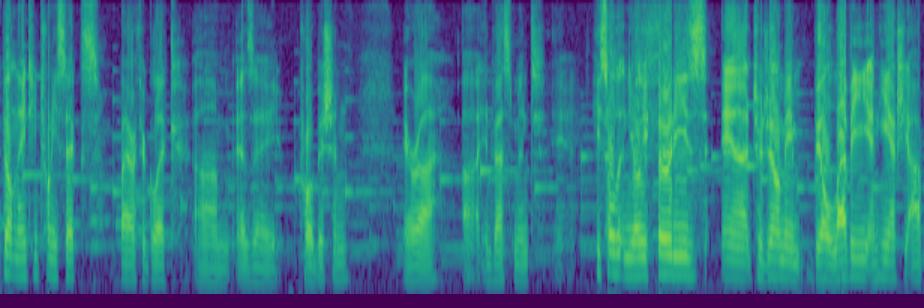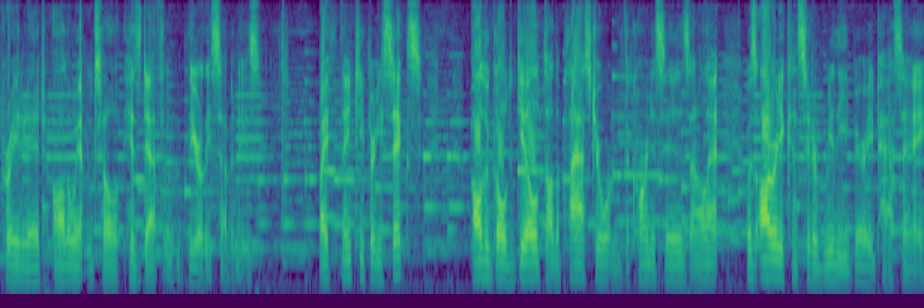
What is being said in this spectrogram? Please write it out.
Built in 1926 by Arthur Gluek um, as a Prohibition era uh, investment. He sold it in the early 30s and to a gentleman named Bill Levy, and he actually operated it all the way up until his death in the early 70s. By 1936, all the gold gilt, all the plaster, the cornices, and all that was already considered really very passe.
